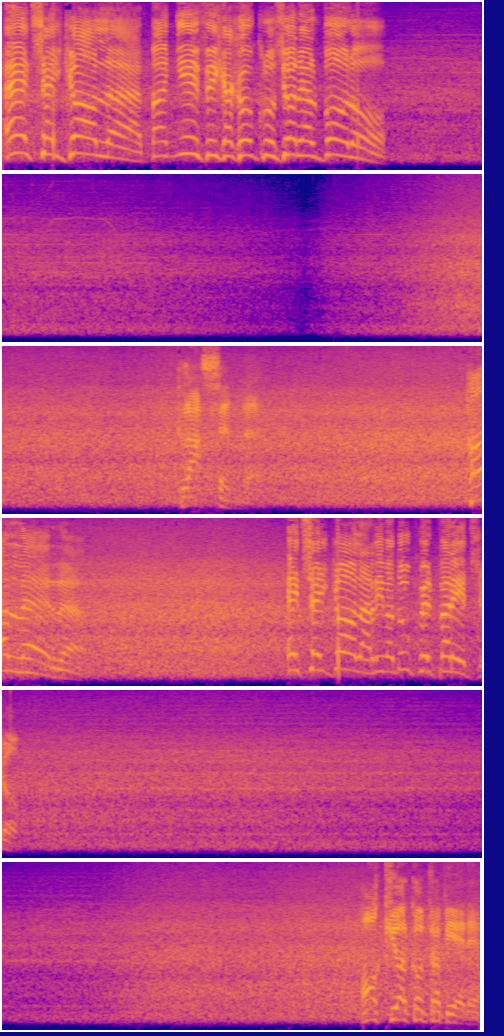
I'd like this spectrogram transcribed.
E c'è il gol! Magnifica conclusione al volo! Klassen. Haller. E c'è il gol, arriva dunque il pareggio. Occhio al contropiede.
